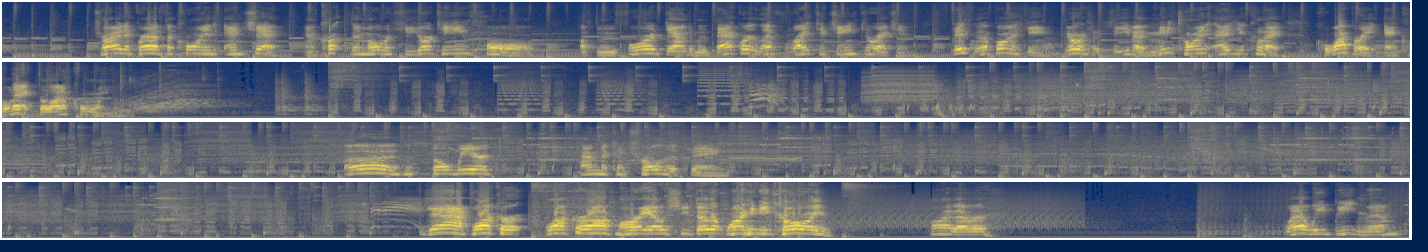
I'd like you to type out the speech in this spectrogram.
try to grab the coins and check, and cut them over to your team's hole. Up to move forward, down to move backward, left, right to change direction. This is a bonus game. You'll receive as many coins as you collect. Cooperate and collect a lot of coins. Uh, this is so weird having to control this thing. Yeah, block her, block her off, Mario. She doesn't want any coin. Whatever. Well, we've beaten them.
